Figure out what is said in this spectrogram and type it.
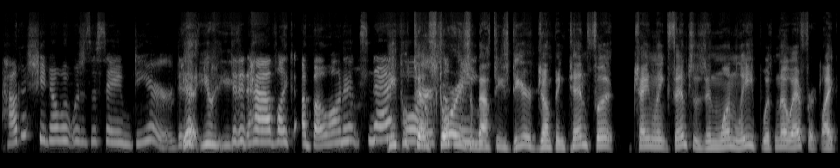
how did she know it was the same deer? Did yeah, it, you, you did it have like a bow on its neck? people tell stories something? about these deer jumping 10 foot chain link fences in one leap with no effort. Like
